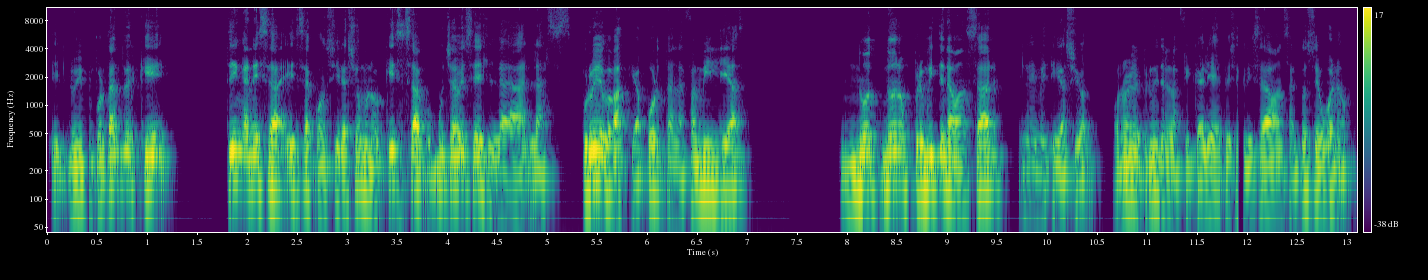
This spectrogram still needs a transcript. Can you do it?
eh, lo importante es que tengan esa, esa consideración, bueno, ¿qué saco? Muchas veces las pruebas que aportan las familias no, no, nos permiten avanzar en la investigación, o no le permiten a la fiscalía especializada avanzar. Entonces, bueno,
